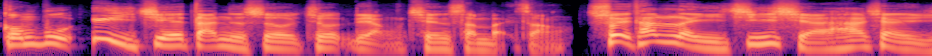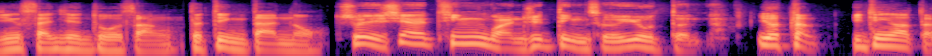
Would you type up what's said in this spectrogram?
公布预接单的时候就两千三百张，所以它累积起来，它现在已经三千多张的订单哦。所以现在听完去订车又等了，又等，一定要等。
